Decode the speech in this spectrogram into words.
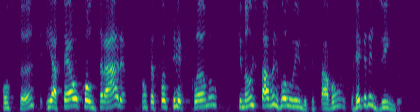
constante. E até o contrário, são pessoas que reclamam que não estavam evoluindo, que estavam regredindo.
